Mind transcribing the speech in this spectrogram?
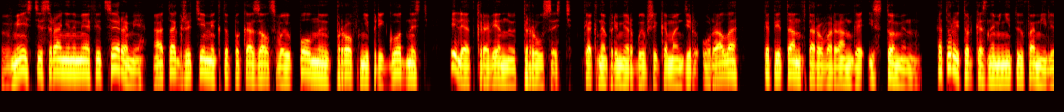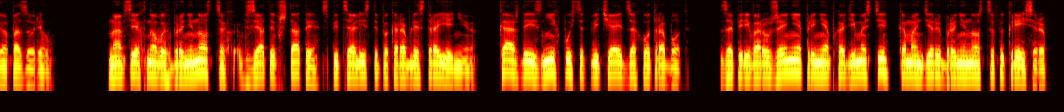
Вместе с ранеными офицерами, а также теми, кто показал свою полную профнепригодность или откровенную трусость, как, например, бывший командир Урала, капитан второго ранга Истомин, который только знаменитую фамилию опозорил. На всех новых броненосцах взяты в штаты специалисты по кораблестроению. Каждый из них пусть отвечает за ход работ. За перевооружение при необходимости командиры броненосцев и крейсеров,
